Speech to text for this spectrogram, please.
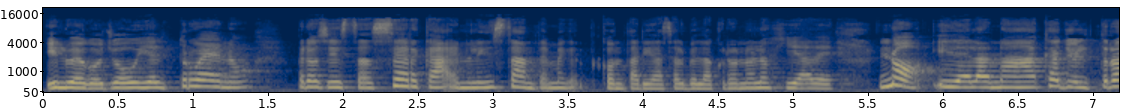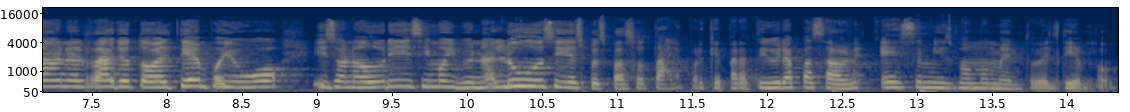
y luego yo oí el trueno, pero si estás cerca en el instante me contarías tal vez la cronología de no, y de la nada cayó el trueno, el rayo todo el tiempo y hubo y sonó durísimo y vi una luz y después pasó tal, porque para ti hubiera pasado en ese mismo momento del tiempo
